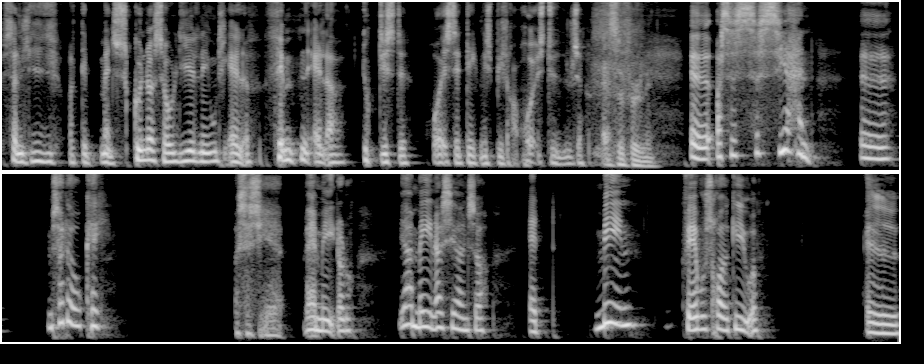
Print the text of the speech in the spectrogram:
sådan lige, og det, man skynder sig jo lige at nævne de aller, 15 aller dygtigste, højeste dækningsbidrag, højeste ydelse. Ja, selvfølgelig. Øh, og så, så siger han, øh, så er det okay. Og så siger jeg, hvad mener du? Jeg mener, siger han så, at min kvæbusrådgiver øh,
